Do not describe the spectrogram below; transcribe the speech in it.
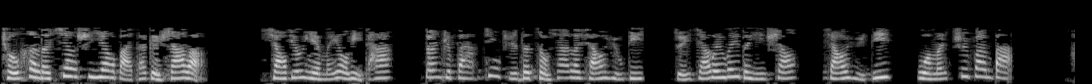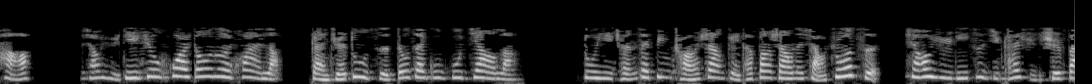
仇恨了，像是要把他给杀了。小九也没有理他，端着饭径直的走向了小雨滴。嘴角微微的一烧，小雨滴，我们吃饭吧。好，小雨滴这会儿都饿坏了，感觉肚子都在咕咕叫了。陆逸晨在病床上给他放上了小桌子，小雨滴自己开始吃饭。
